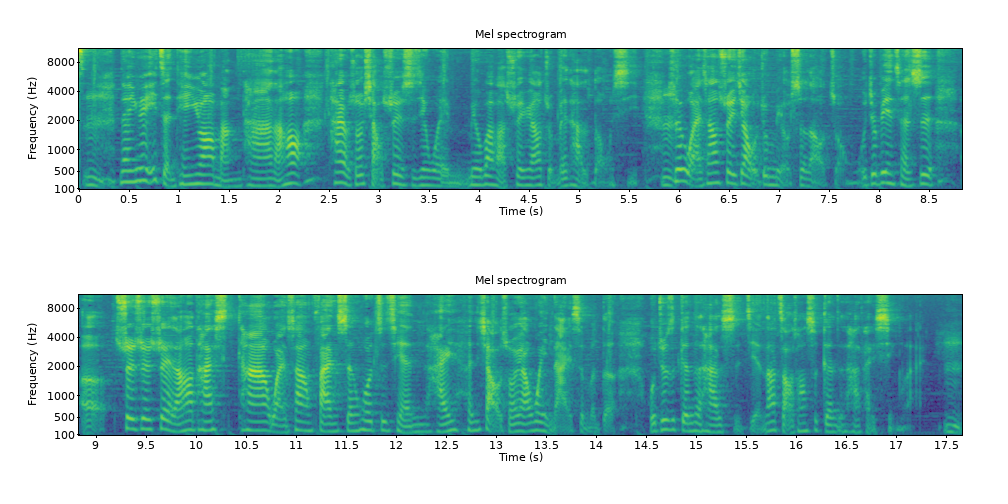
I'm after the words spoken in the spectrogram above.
子。嗯那因为一整天又要忙他，然后他有时候小睡的时间我也没有办法睡，因为要准备他的东西，所以晚上睡觉我就没有设闹钟，我就变成是呃睡睡睡，然后他他晚上翻身或之前还很小的时候要喂奶什么的，我就是跟着他的时间，那早上是跟着他才醒来。嗯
